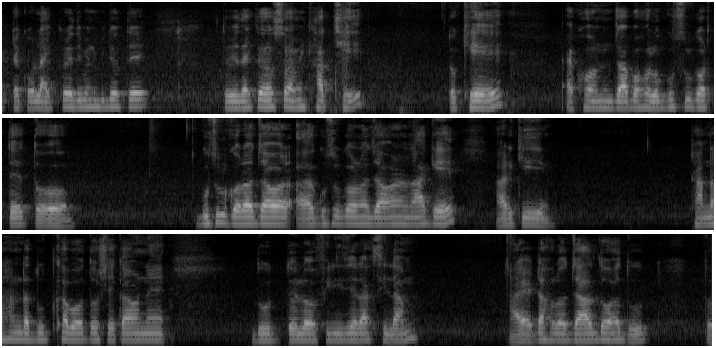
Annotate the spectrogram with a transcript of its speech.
একটা করে লাইক করে দেবেন ভিডিওতে। তো দেখতে পাচ্ছ, আমি খাচ্ছি। তো খেয়ে এখন যাব হলো গোসল করতে। তো গোসল করা যাওয়ার গোসল করানো যাওয়ার আগে আর কি ঠান্ডা ঠান্ডা দুধ খাব। তো সে কারণে দুধ হলো ফ্রিজে রাখছিলাম। আর এটা হলো জাল দেওয়া দুধ। তো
